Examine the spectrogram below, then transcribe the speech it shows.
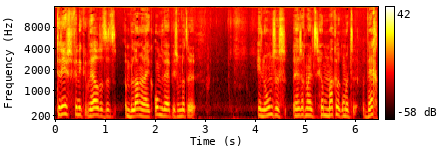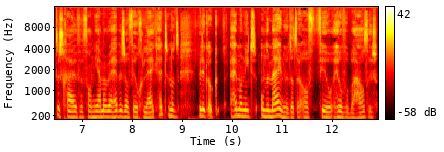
Ten eerste vind ik wel dat het een belangrijk onderwerp is... omdat er in onze... Zeg maar, het is heel makkelijk om het weg te schuiven van... ja, maar we hebben zoveel gelijkheid. En dat wil ik ook helemaal niet ondermijnen... dat er al veel, heel veel behaald is.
